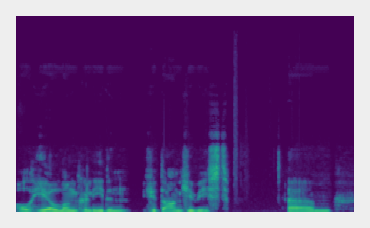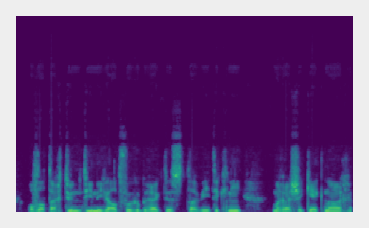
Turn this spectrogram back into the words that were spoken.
al heel lang geleden gedaan geweest. Of dat daar toen geld voor gebruikt is, dat weet ik niet. Maar als je kijkt naar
